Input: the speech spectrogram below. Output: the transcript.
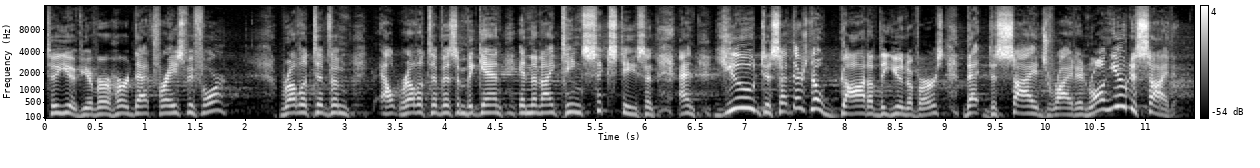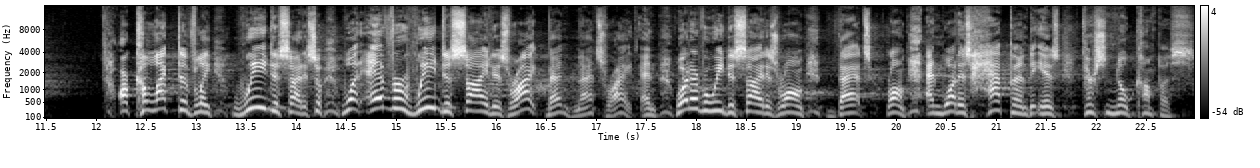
to you? Have you ever heard that phrase before? Relativism, relativism began in the 1960s, and, and you decide, there's no God of the universe that decides right and wrong. You decide it. Or collectively, we decide it. So, whatever we decide is right, man, that's right. And whatever we decide is wrong, that's wrong. And what has happened is there's no compass.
